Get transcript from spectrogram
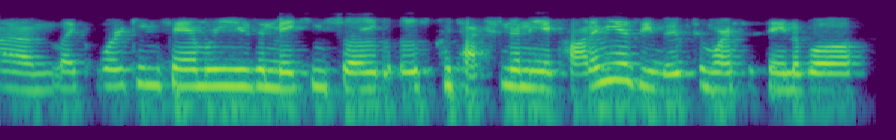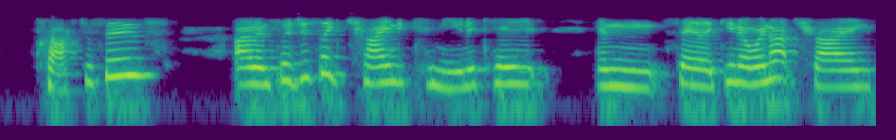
um, like working families and making sure that there's protection in the economy as we move to more sustainable practices. Um, and so just like trying to communicate and say like, you know, we're not trying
